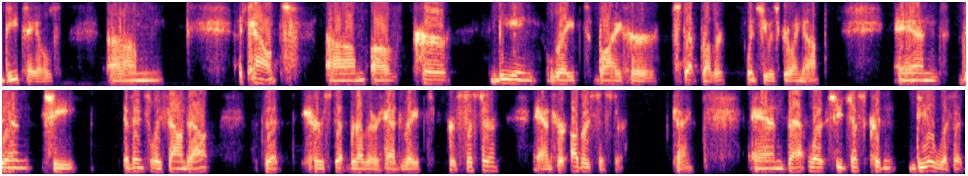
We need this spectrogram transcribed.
detailed um, account um, of her being raped by her stepbrother when she was growing up. And then she eventually found out that her stepbrother had raped her sister and her other sister. Okay. And that was, she just couldn't deal with it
